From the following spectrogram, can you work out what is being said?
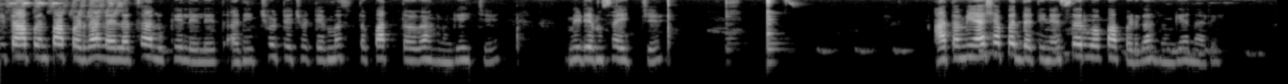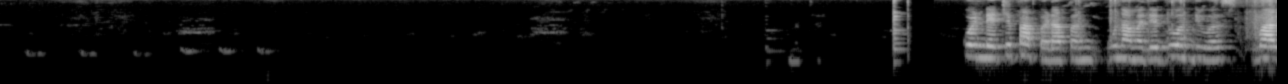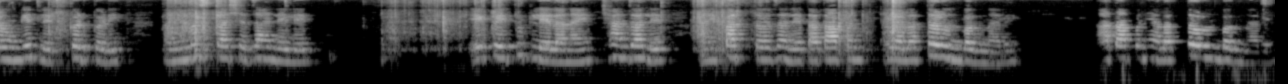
इथं आपण पापड घालायला चालू केलेले आहेत. आणि छोटे छोटे मस्त पातळ घालून घ्यायचे. मीडियम साईजचे. आता मी अशा पद्धतीने सर्व पापड घालून घेणार आहे. कोंड्याचे पापड आपण उन्हामध्ये दोन दिवस वाळून घेतलेत कडकडीत आणि मस्त असे झालेले. आहेत. एकही तुटलेला नाही छान झालेत आणि पातळ झालेत. आता आपण याला तळून बघणार आहे. आता आपण ह्याला तळून बघणार आहे.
